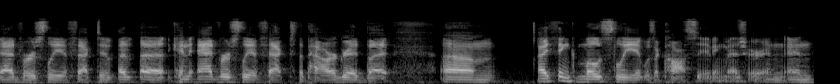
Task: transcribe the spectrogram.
adversely effective, uh, uh, can adversely affect the power grid, but um, I think mostly it was a cost saving measure, and and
